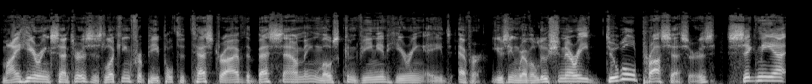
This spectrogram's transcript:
My Hearing Centers is looking for people to test drive the best sounding, most convenient hearing aids ever. Using revolutionary dual processors, Signia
